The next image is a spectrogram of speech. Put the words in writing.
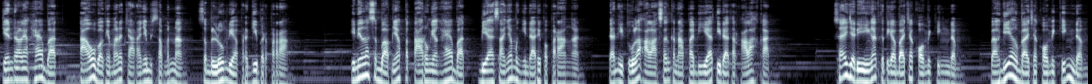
Jenderal yang hebat tahu bagaimana caranya bisa menang sebelum dia pergi berperang. Inilah sebabnya petarung yang hebat biasanya menghindari peperangan, dan itulah alasan kenapa dia tidak terkalahkan. Saya jadi ingat ketika baca komik Kingdom. Bagi yang baca komik Kingdom,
